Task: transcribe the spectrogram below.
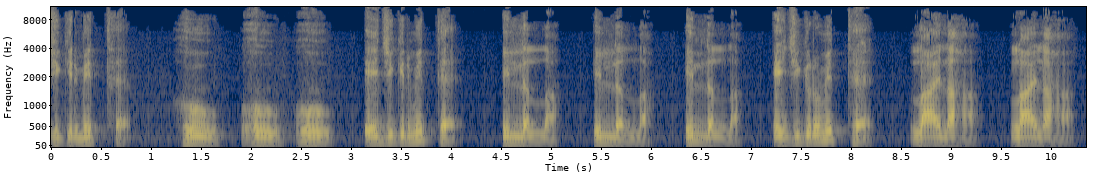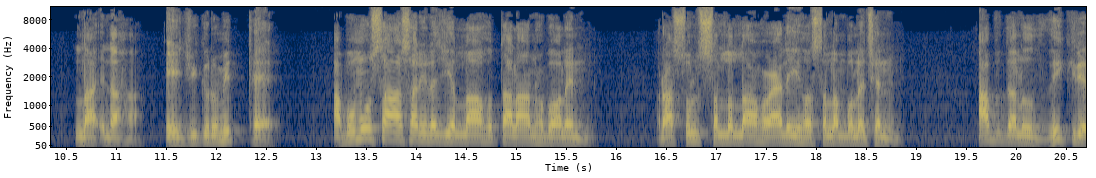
জিকির মিথ্যে। হু হু হু। এই জিকির মিথ্যে। ইল্লাল্লাহ ইল্লাল্লাহ ইল্লাল্লাহ। এই জিকিরও মিথ্যে। লাইলাহা লাইলাহা লাইলাহা এই জিকিরও মিথ্যে। আবু মুসা আসারি রাজি আল্লাহ তালাহ বলেন, রাসুল সাল্লাহ আলী হাসাল্লাম বলেছেন, আবদালু জিকিরে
